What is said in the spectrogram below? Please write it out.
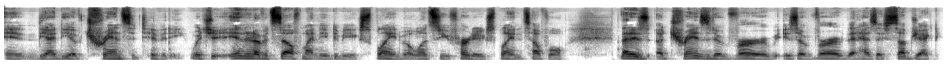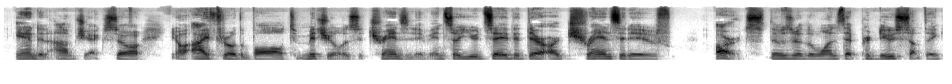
and the idea of transitivity, which in and of itself might need to be explained, but once you've heard it explained, it's helpful. That is, a transitive verb is a verb that has a subject and an object. So, you know, I throw the ball to Mitchell is a transitive. And so you'd say that there are transitive arts. Those are the ones that produce something.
